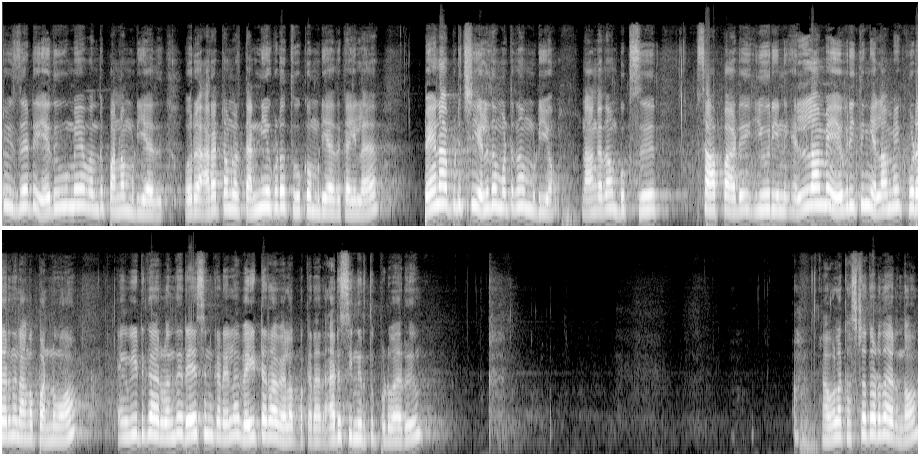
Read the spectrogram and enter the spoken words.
டு இசட் எதுவுமே வந்து பண்ண முடியாது. ஒரு அரை டம்ளர் தண்ணியை கூட தூக்க முடியாது கையில். பேனா பிடிச்சி எழுத மட்டும்தான் முடியும். நாங்கள் தான் புக்ஸு சாப்பாடு யூரின் எல்லாமே எவ்ரி எல்லாமே கூட இருந்து நாங்கள் பண்ணுவோம். எங்கள் வீட்டுக்கார் வந்து ரேஷன் கடையில் வெயிட்டராக வேலை பார்க்குறாரு. அரிசி நிறுத்து போடுவார். அவ்வளோ கஷ்டத்தோடு தான் இருந்தோம்.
